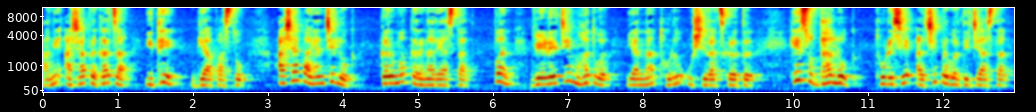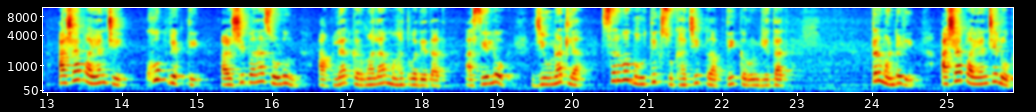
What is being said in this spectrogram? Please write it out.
आणि अशा प्रकारचा इथे गॅप असतो. अशा पायांचे लोक कर्म करणारे असतात पण वेळेचे महत्त्व यांना थोडं उशिराच कळतं. हे सुद्धा लोक थोडेसे आळशी प्रवृत्तीचे असतात. अशा पायांचे खूप व्यक्ती आळशीपणा सोडून आपल्या कर्माला महत्त्व देतात असे लोक जीवनातल्या सर्व भौतिक सुखाची प्राप्ती करून घेतात. तर मंडळी अशा पायांचे लोक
